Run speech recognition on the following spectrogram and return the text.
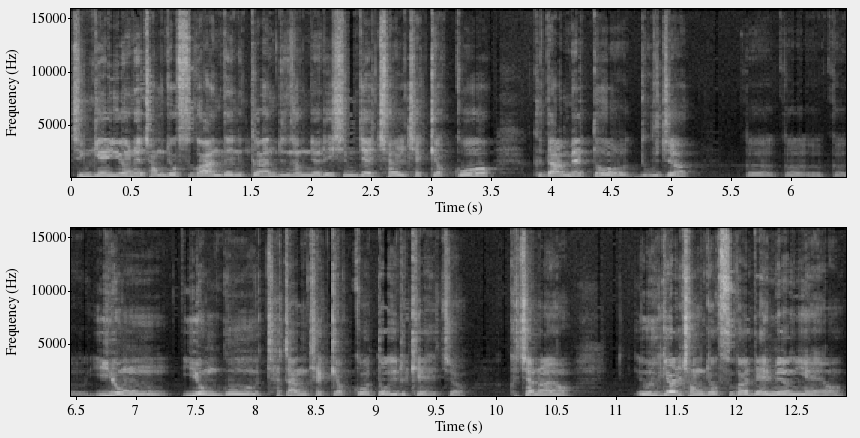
징계위원회 정족수가 안 되니까 윤석열이 심재철 제꼈고 그 다음에 또 누구죠? 그, 그, 그 이용 이용구 차장 제꼈고 또 이렇게 했죠. 그렇잖아요. 의결 정족수가 4명이에요.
